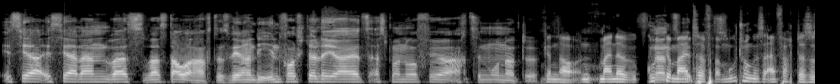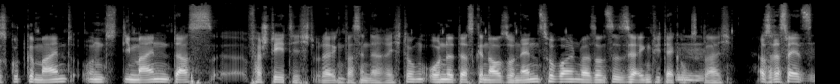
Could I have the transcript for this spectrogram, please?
ist ja, ist ja dann was, was Dauerhaftes, während die Infostelle ja jetzt erstmal nur für 18 Monate. Genau. Und meine gut gemeinte Vermutung ist einfach, dass es gut gemeint und die meinen das äh, verstetigt oder irgendwas in der Richtung, ohne das genau so nennen zu wollen, weil sonst ist es ja irgendwie deckungsgleich. Mhm. Also das wäre jetzt,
